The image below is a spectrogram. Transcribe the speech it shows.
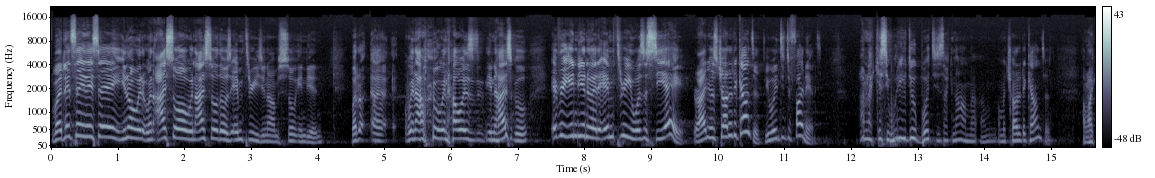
But let's say they say, you know, when, I saw when I saw those M3s, you know, I'm so Indian. But uh, when I when I was in high school Every Indian who had an M3 was a CA, right? He was chartered accountant. He went into finance. I'm like, Jesse, what do you do, Butch? He's like, no, I'm a, I'm a chartered accountant. I'm like,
